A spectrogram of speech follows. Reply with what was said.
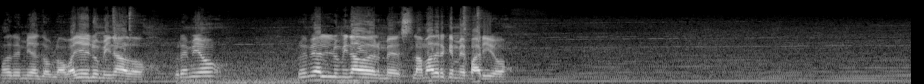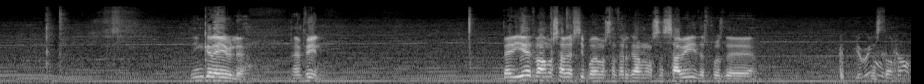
Madre mía, el doblado. Vaya iluminado. Premio. Premio al iluminado del mes. La madre que me parió. Increíble. En fin. P10, vamos a ver si podemos acercarnos a Xavi después de... Esto. top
